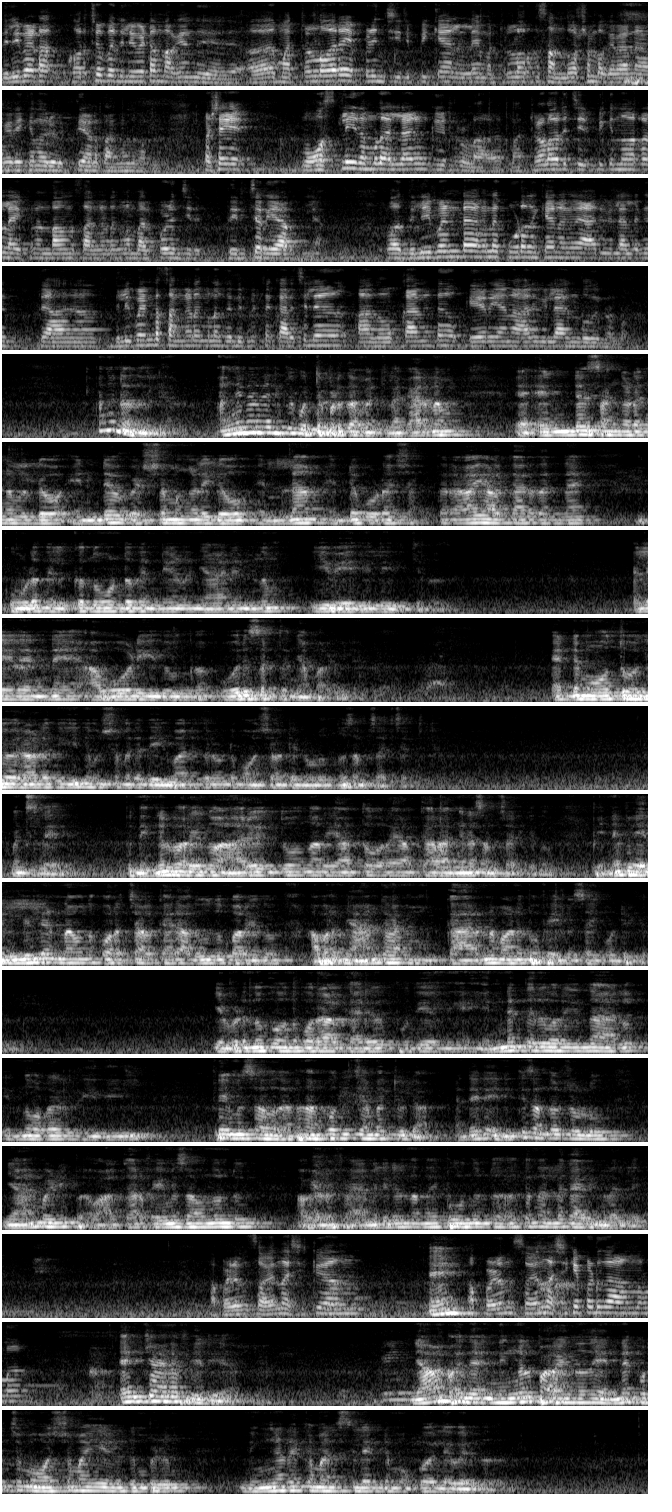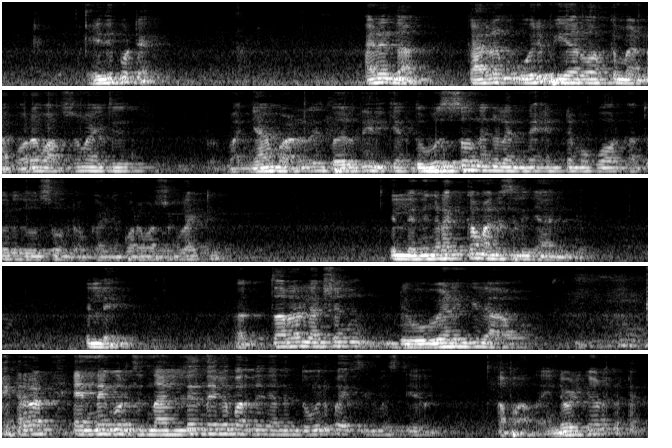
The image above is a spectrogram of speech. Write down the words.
ദിലീപേട്ട കുറച്ച് ദിലീപേട്ടൻ പറയുന്നത് അതായത് മറ്റുള്ളവരെ എപ്പോഴും ചിരിപ്പിക്കാൻ അല്ലെങ്കിൽ മറ്റുള്ളവർക്ക് സന്തോഷം പകരാൻ ആഗ്രഹിക്കുന്ന ഒരു വ്യക്തിയാണ് താങ്കൾ പറഞ്ഞത് പക്ഷേ മോസ്റ്റ്ലി നമ്മൾ എല്ലാവരും കേട്ടിട്ടുള്ളത് മറ്റുള്ളവർ ചിരിപ്പിക്കുന്നവരുടെ ലൈഫിൽ ഉണ്ടാകുന്ന സങ്കടങ്ങൾ പലപ്പോഴും തിരിച്ചറിയാറില്ല. അപ്പോൾ ദിലീപന്റെ അങ്ങനെ കൂടെ നിൽക്കാൻ അങ്ങനെ ആരുമില്ല. അല്ലെങ്കിൽ ദിലീപേന്റെ സങ്കടങ്ങൾ ദിലീപിന്റെ കരച്ചിൽ നോക്കാനായിട്ട് കെയർ ചെയ്യാൻ ആരുമില്ല എന്ന് തോന്നിയിട്ടുണ്ടോ? അങ്ങനെയൊന്നുമില്ല അങ്ങനെയൊന്നും എനിക്ക് കുറ്റപ്പെടുത്താൻ പറ്റില്ല. കാരണം എന്റെ സങ്കടങ്ങളിലോ എന്റെ വിഷമങ്ങളിലോ എല്ലാം എന്റെ കൂടെ ശക്തരായ ആൾക്കാർ തന്നെ കൂടെ നിൽക്കുന്നതുകൊണ്ട് തന്നെയാണ് ഞാൻ ഇന്നും ഈ വേദിയിൽ ഇരിക്കുന്നത്. അല്ലെങ്കിൽ എന്നെ അവോയ്ഡ് ചെയ്തു എന്ന് ഒരു സ്ഥലത്തും ഞാൻ പറയില്ല. എന്റെ മുഖത്ത് നോക്കിയ ഒരാൾ ഈ നിമിഷം വരെ ദൈവാനുഗ്രഹം കൊണ്ട് മോശമായിട്ട് എന്നോടൊന്നും സംസാരിച്ചിട്ടില്ല. മനസ്സിലായില്ലേ? ഇപ്പം നിങ്ങൾ പറയുന്നു ആരോ എന്തോ എന്ന് അറിയാത്ത കുറെ ആൾക്കാർ അങ്ങനെ സംസാരിക്കുന്നു. പിന്നെ വിരലിൽ എണ്ണാവുന്ന കുറച്ച് ആൾക്കാർ അതും ഇതും പറയുന്നു. അവർ ഞാൻ കാരണമാണ് ഇപ്പൊ ഫേമസ് ആയിക്കൊണ്ടിരിക്കുന്നത്. എവിടുന്ന് പോകുന്ന കുറെ ആൾക്കാർ പുതിയ എന്നെ തെറി പറയുന്ന ആൾ എന്നുള്ള ഒരു രീതിയിൽ ഫേമസ് ആവുന്നത്. അപ്പം നമുക്കൊന്നും ചെയ്യാൻ പറ്റില്ല എന്തായാലും എനിക്ക് സന്തോഷമുള്ളൂ. ഞാൻ വഴി ആൾക്കാർ ഫേമസ് ആവുന്നുണ്ട്. അവരുടെ ഫാമിലികൾ നന്നായി പോകുന്നുണ്ട്. അതൊക്കെ നല്ല കാര്യങ്ങളല്ലേ? അപ്പോഴും സ്വയം എന്ന്- അപ്പോഴും സ്വയം എനിക്ക് അങ്ങനെ ഫീൽ ചെയ്യാറില്ല. ഞാൻ നിങ്ങൾ പറയുന്നത് എന്നെ കുറിച്ച് മോശമായി എഴുതുമ്പോഴും നിങ്ങളുടെയൊക്കെ മനസ്സിൽ എന്റെ മുഖമല്ലേ വരുന്നത്? എഴുതിക്കോട്ടെ? അതിനെന്താ? കാരണം ഒരു പി ആർ വർക്കും വേണ്ട. കുറെ വർഷമായിട്ട് ഞാൻ വളരെ വെറുതെ ഇരിക്കാൻ ദിവസവും നിങ്ങൾ എന്നെ എന്റെ മുഖം ഓർക്കാത്ത ഒരു ദിവസം ഉണ്ടോ? കഴിഞ്ഞ കുറെ വർഷങ്ങളായിട്ട്. ഇല്ലേ? നിങ്ങളുടെയൊക്കെ മനസ്സിൽ ഞാനുണ്ട്. ഇല്ലേ? എത്ര ലക്ഷം രൂപയാണെങ്കിലാവും കാരണം എന്നെ കുറിച്ച് നല്ല എന്തെങ്കിലും പറഞ്ഞാൽ ഞാൻ എന്തോ ഒരു പൈസ ഇൻവെസ്റ്റ് ചെയ്യണം അപ്പൊ അത് അതിന്റെ വഴിക്ക് നടക്കട്ടെ.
